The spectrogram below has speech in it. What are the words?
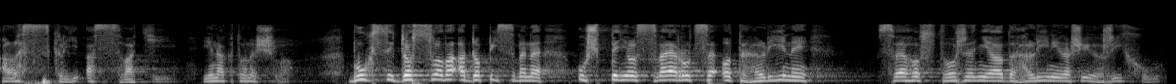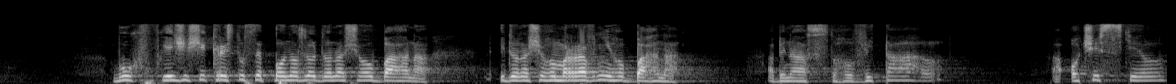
a lesklí a svatí. Jinak to nešlo. Bůh si doslova a do písmene ušpinil své ruce od hlíny svého stvoření a od hlíny našich hříchů. Bůh v Ježíši Kristu se ponořil do našeho bahna, i do našeho mravního bahna, aby nás z toho vytáhl a očistil,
